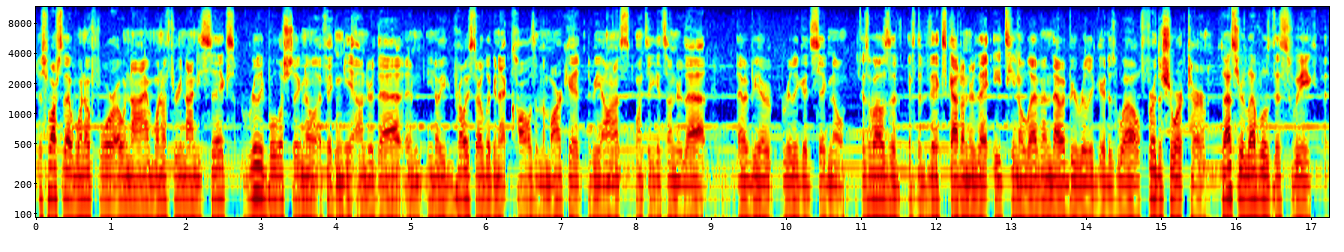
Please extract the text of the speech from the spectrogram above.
Just watch that 104.09, 103.96. Really bullish signal if it can get under that. And, you know, you can probably start looking at calls in the market, to be honest, once it gets under that that would be a really good signal. As well as if, the VIX got under that 1811, that would be really good as well for the short term. So that's your levels this week. Uh,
